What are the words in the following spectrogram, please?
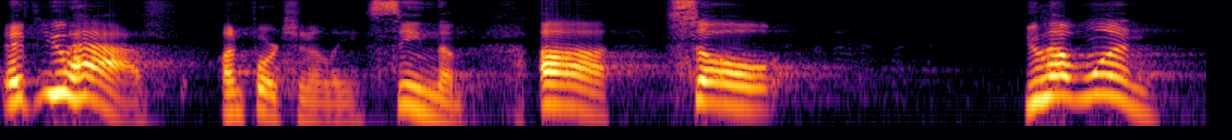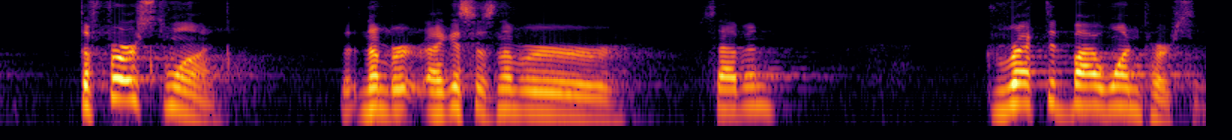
If you have, unfortunately, seen them. Uh, so you have one, the first one, number, I guess it's number seven, directed by one person.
